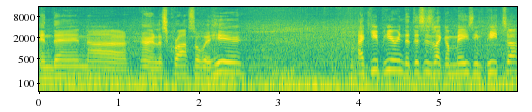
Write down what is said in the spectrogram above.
And then, uh, all right, let's cross over here. I keep hearing that this is like amazing pizza.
